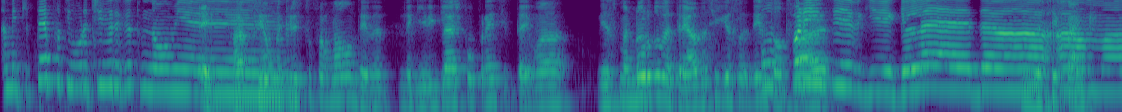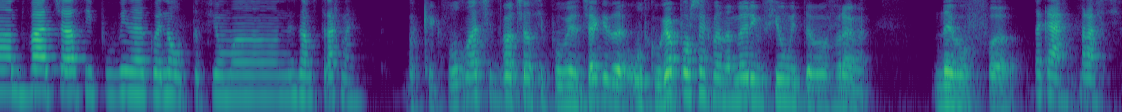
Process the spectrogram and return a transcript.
Ами след тези противоречиви ревюта много ми е... Е, това е филм на Кристофър Нолан, ти не, не ги ли гледаш по принцип? Те има... Ние сме нърдове, трябва да си ги следим. По То, това е... принцип ги гледа, Не си фенк. ама два часа и половина, ако е едно от филма, не знам, страх ме. Ба, какво значи два часа и половина? Чакай да... От кога почнахме да мерим филмите във време? Не в... Така е, прав си.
